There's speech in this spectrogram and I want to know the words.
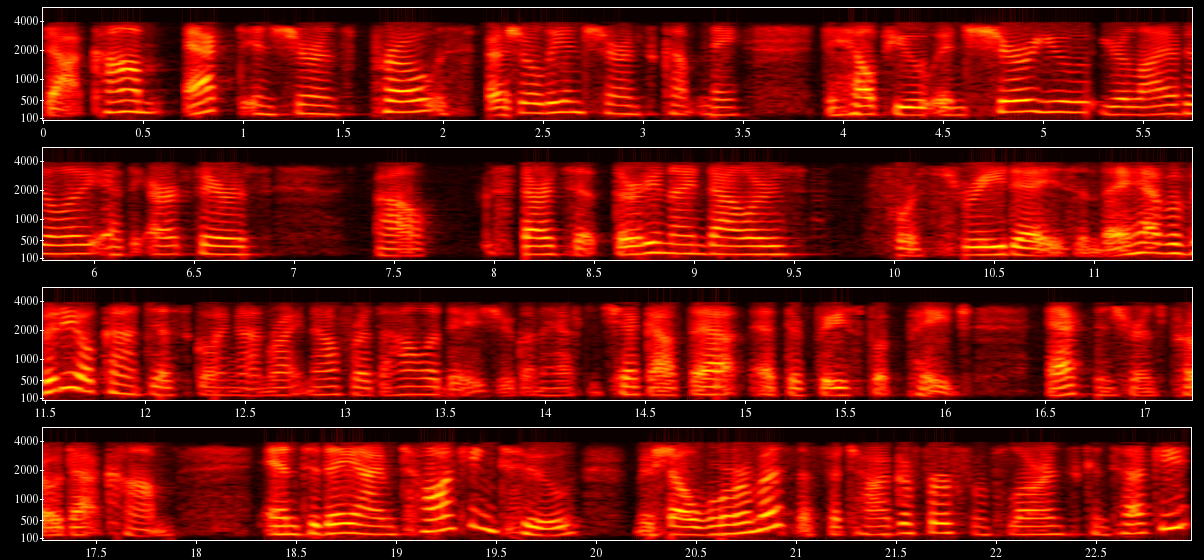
dot com, ACT Insurance Pro, a specialty insurance company to help you insure you your liability at the art fairs. Uh, starts at $39 for three days. And they have a video contest going on right now for the holidays. You're going to have to check out that at their Facebook page, actinsurancepro.com. And today I'm talking to Michelle Wermuth, a photographer from Florence, Kentucky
